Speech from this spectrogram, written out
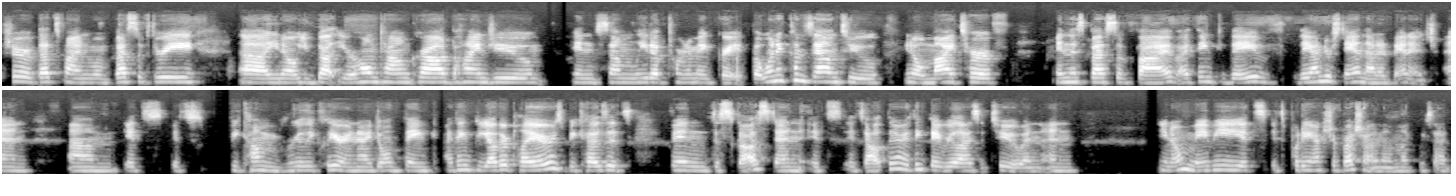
Sure, that's fine. best of three. Uh, you know, you've got your hometown crowd behind you in some lead up tournament, great. But when it comes down to, you know, my turf in this best of five, I think they've they understand that advantage. And um, it's it's become really clear. And I don't think I think the other players, because it's been discussed and it's it's out there, I think they realize it too. And and you know, maybe it's it's putting extra pressure on them, like we said.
